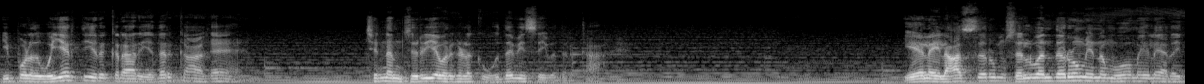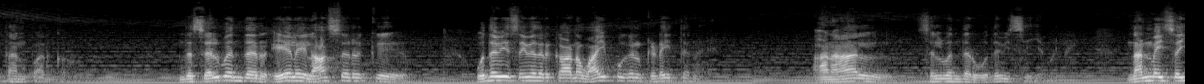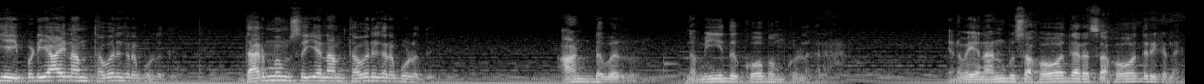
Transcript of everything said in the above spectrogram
இப்பொழுது உயர்த்தி இருக்கிறார் எதற்காக? சின்னம் சிறியவர்களுக்கு உதவி செய்வதற்காக. ஏழை லாசரும் செல்வந்தரும் என்னும் ஓமையிலே அதைத்தான் பார்க்கிறோம். இந்த செல்வந்தர் ஏழை லாசருக்கு உதவி செய்வதற்கான வாய்ப்புகள் கிடைத்தன. ஆனால் செல்வந்தர் உதவி செய்யவில்லை. நன்மை செய்ய இப்படியாய் நாம் தவறுகிற பொழுது தர்மம் செய்ய நாம் தவறுகிற பொழுது ஆண்டவர் நம் மீது கோபம் கொள்ளுகிறார். எனவே என் அன்பு சகோதர சகோதரிகளை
